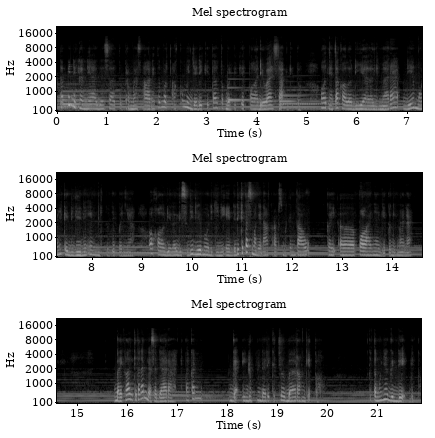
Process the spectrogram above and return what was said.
Tapi dengan dia ada suatu permasalahan itu menurut aku menjadi kita untuk berpikir pola dewasa gitu. Oh ternyata kalau dia lagi marah dia maunya kayak diginiin gitu tipenya. Oh kalau dia lagi sedih dia mau diginiin. Jadi kita semakin akrab semakin tahu kayak uh, polanya gitu gimana. Balik lagi kita kan nggak sedarah. Kita kan nggak hidupnya dari kecil bareng gitu ketemunya gede gitu.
